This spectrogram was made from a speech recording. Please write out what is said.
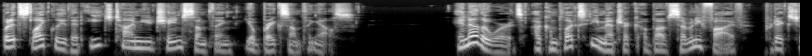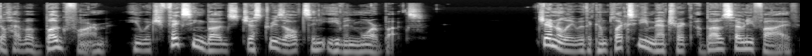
but it's likely that each time you change something, you'll break something else. In other words, a complexity metric above 75 predicts you'll have a bug farm in which fixing bugs just results in even more bugs. Generally, with a complexity metric above 75,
